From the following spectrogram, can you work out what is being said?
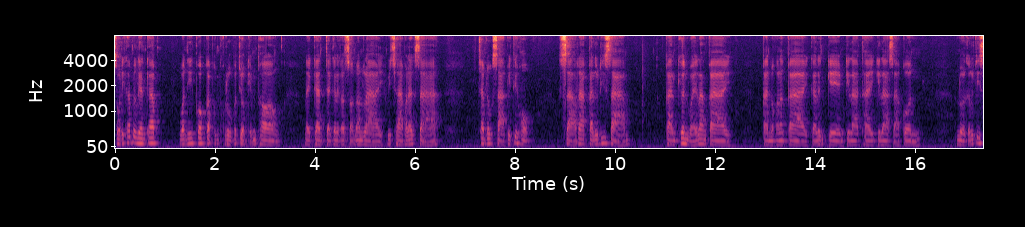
สวัสดีครับนักเรียนครับ วันนี้พบกับคุณครูประจวบเข็มทอง ในการจัดการเรียนการสอนออนไลน์ วิชาพละศึกษาชั้นประถมศึกษาปีที่ 6 สาระการเรียนรู้ที่ 3 การเคลื่อนไหวร่างกาย การออกกำลังกาย การเล่นเกม กีฬาไทย กีฬาสากล หน่วยการเรียนรู้ที่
